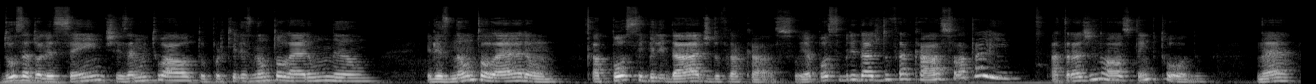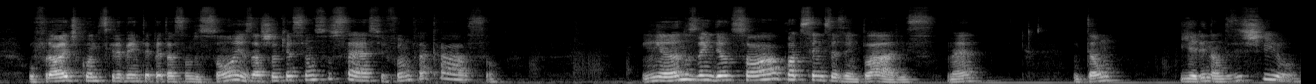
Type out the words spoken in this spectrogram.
dos adolescentes é muito alto, porque eles não toleram um não. Eles não toleram a possibilidade do fracasso. E a possibilidade do fracasso, ela tá ali, atrás de nós o tempo todo, né? O Freud, quando escreveu a interpretação dos sonhos, achou que ia ser um sucesso e foi um fracasso. Em anos vendeu só 400 exemplares, né? Então, e ele não desistiu.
